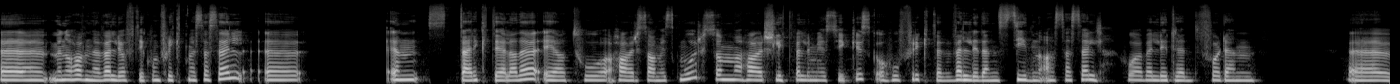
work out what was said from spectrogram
men hun havner veldig ofte i konflikt med seg selv. en sterk del av det er at hun har samisk mor, som har slitt veldig mye psykisk, og hun frykter veldig den siden av seg selv. Hun er veldig redd for den eh,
